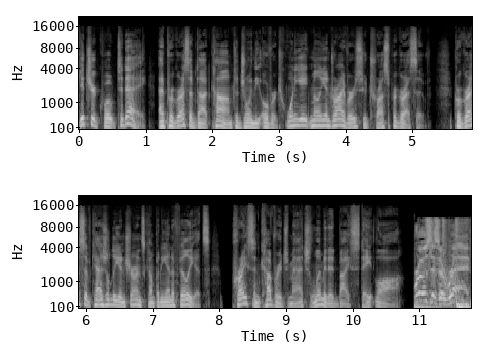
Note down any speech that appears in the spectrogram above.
Get your quote today at progressive.com to join the over 28 million drivers who trust Progressive. Progressive Casualty Insurance Company and Affiliates. Price and coverage match limited by state law. Roses are red,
